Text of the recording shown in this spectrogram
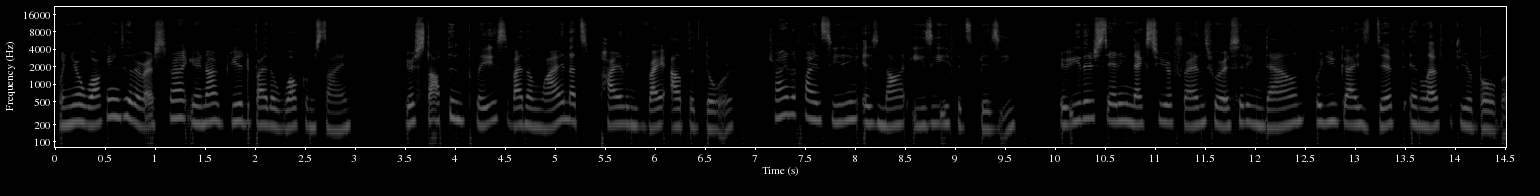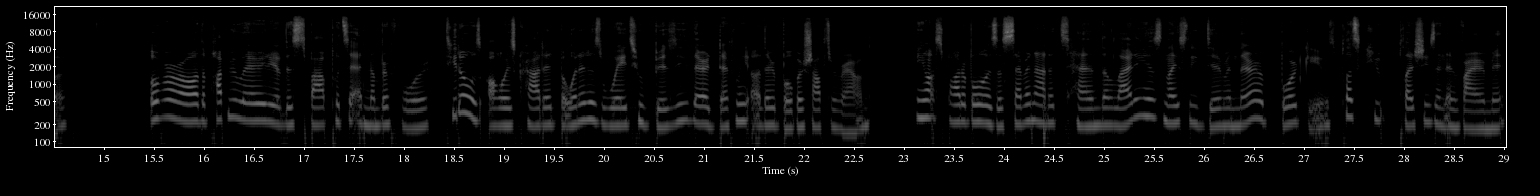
When you're walking into the restaurant, you're not greeted by the welcome sign. You're stopped in place by the line that's piling right out the door. Trying to find seating is not easy if it's busy. You're either standing next to your friends who are sitting down, or you guys dipped and left with your boba. Overall, the popularity of this spot puts it at number four. Tito is always crowded, but when it is way too busy, there are definitely other boba shops around. Hangout Spottable is a 7 out of 10. The lighting is nicely dim, and there are board games, plus cute plushies and environment.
